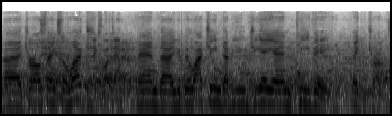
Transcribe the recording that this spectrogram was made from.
Uh, Charles, thanks so much. Thanks a lot, Dan. And uh, you've been watching WGAN TV. Thank you, Charles.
